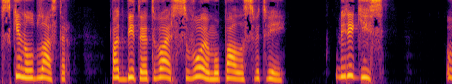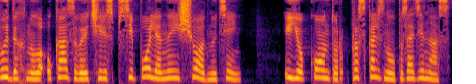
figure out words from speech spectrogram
Вскинул бластер. Подбитая тварь с воем упала с ветвей. «Берегись!» Выдохнула, указывая через пси-поле на еще одну тень. Ее контур проскользнул позади нас.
